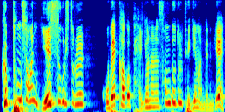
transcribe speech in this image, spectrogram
그 풍성한 예수 그리스도를 고백하고 발견하는 성도들 되게 만드는 게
